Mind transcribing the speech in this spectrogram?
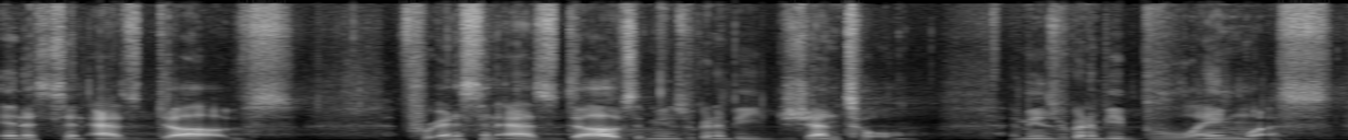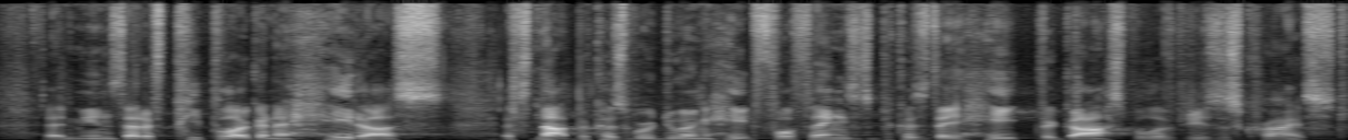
innocent as doves. For innocent as doves, it means we're going to be gentle. It means we're going to be blameless. It means that if people are going to hate us, it's not because we're doing hateful things, it's because they hate the gospel of Jesus Christ.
